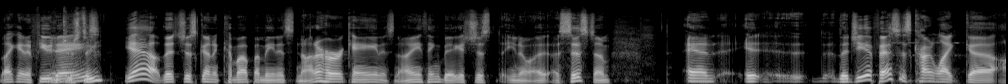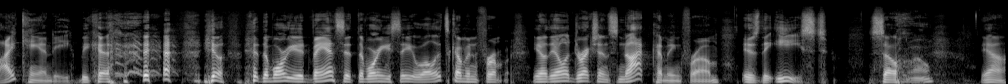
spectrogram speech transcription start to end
like in a few days. Yeah, that's just going to come up. I mean, it's not a hurricane, it's not anything big. It's just you know a, a system, and it, the GFS is kind of like uh, eye candy because you know the more you advance it, the more you see. Well, it's coming from you know the only direction it's not coming from is the east. So Well. yeah.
